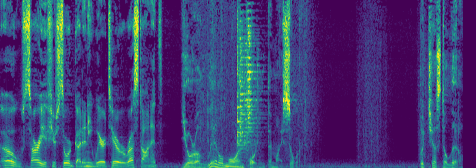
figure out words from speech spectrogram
Oh, sorry if your sword got any wear, tear, or rust on it. You're a little more important than my sword. But just a little.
